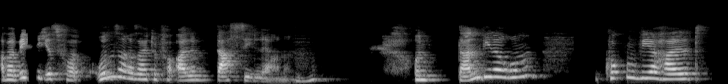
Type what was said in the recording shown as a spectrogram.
Aber wichtig ist von unserer Seite vor allem, dass sie lernen. Mhm. Und dann wiederum gucken wir halt,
